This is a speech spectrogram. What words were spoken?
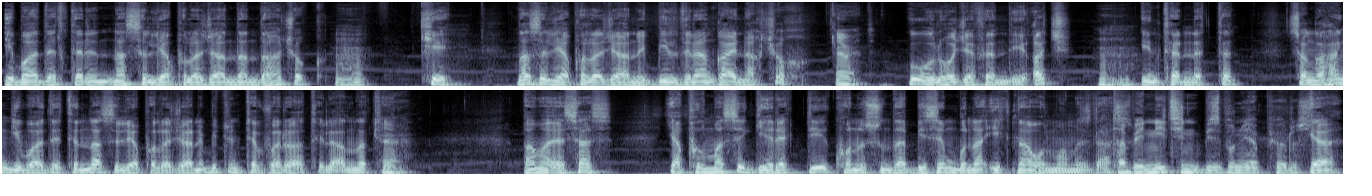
ibadetlerin nasıl yapılacağından daha çok hı hı. ki nasıl yapılacağını bildiren kaynak çok. Evet. Google Hoca Efendi'yi aç hı hı. internetten sana hangi ibadetin nasıl yapılacağını bütün teferruatıyla anlatıyor. Evet. Ama esas yapılması gerektiği konusunda bizim buna ikna olmamız lazım. Tabii niçin biz bunu yapıyoruz? Ya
